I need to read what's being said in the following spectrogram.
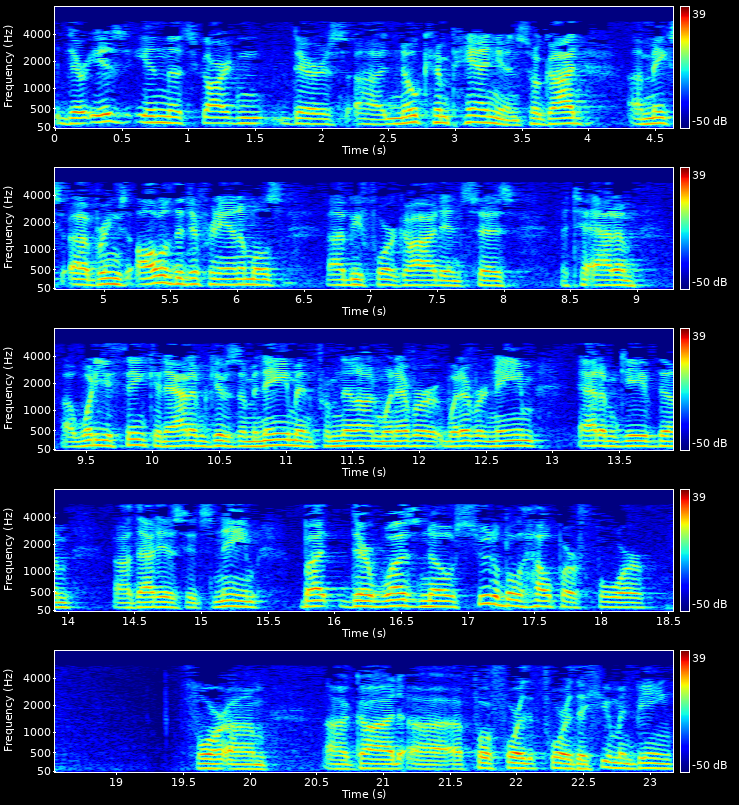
there is in this garden, there's uh, no companion. So God makes, brings all of the different animals before God and says to Adam, what do you think? And Adam gives them a name, and from then on, whenever, whatever name Adam gave them, uh, that is its name. But there was no suitable helper for for um, uh, God uh, for for the, for the human being.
